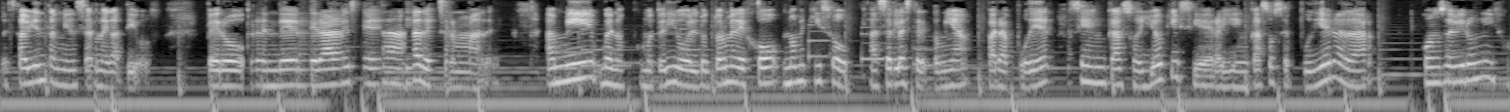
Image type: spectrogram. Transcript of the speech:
Está bien también ser negativos, pero aprender a esa de ser madre. A mí, bueno, como te digo, el doctor me dejó, no me quiso hacer la esterectomía para poder, si en caso yo quisiera y en caso se pudiera dar, concebir un hijo.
